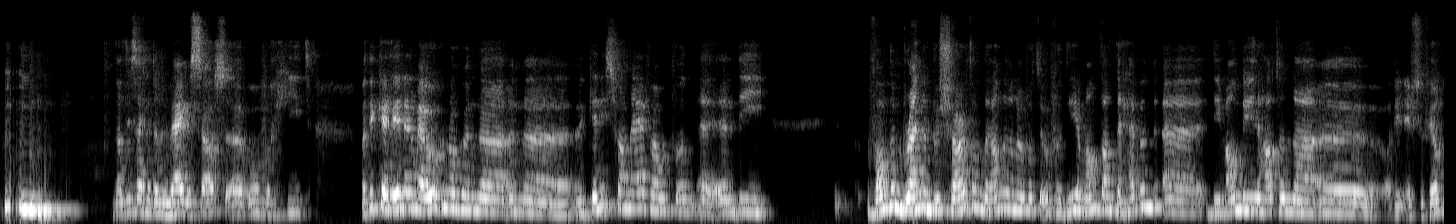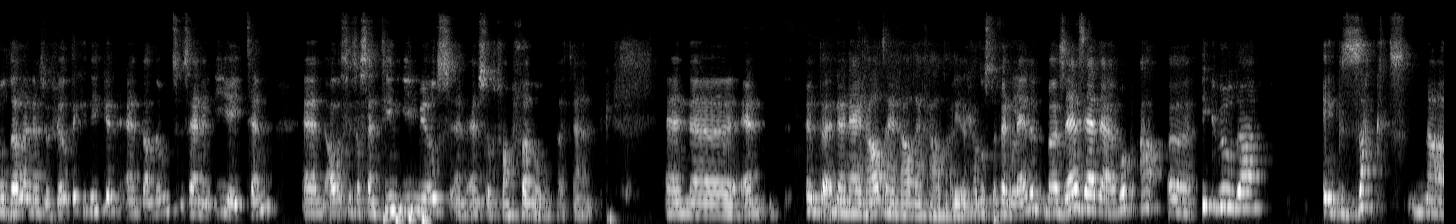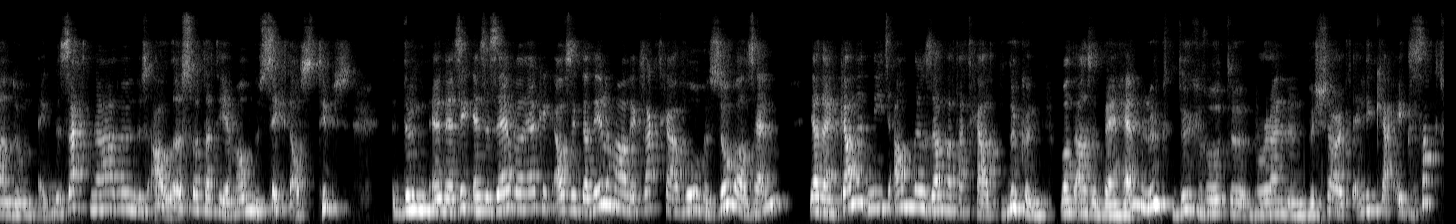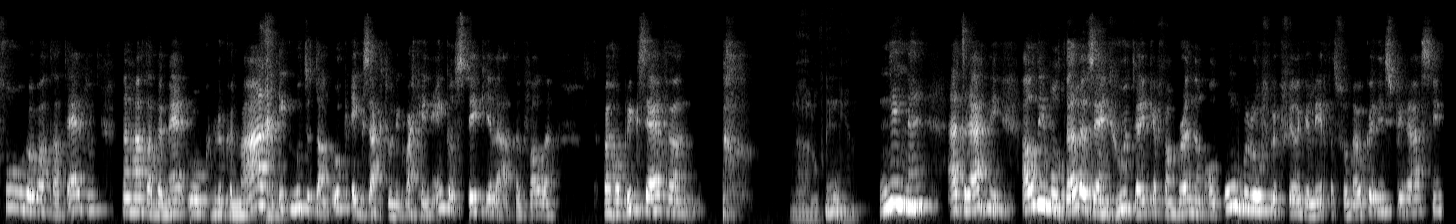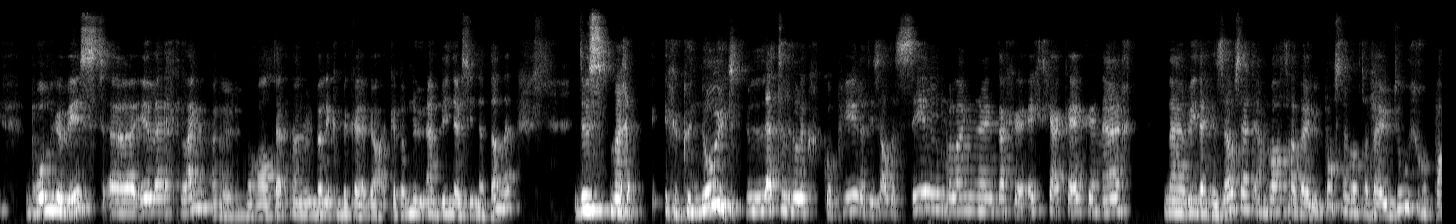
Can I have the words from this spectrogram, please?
dat is dat je er saus uh, over giet. Ik herinner mij ook nog een, uh, een, uh, een kennis van mij, van, van, die van de Brandon Bouchard, onder andere over, over diamant aan te hebben. die man die had een, die heeft zoveel modellen en zoveel technieken en dat noemt zijn een EA10. En alles is, dat zijn tien e-mails en, en een soort van funnel uiteindelijk. En, en en, en, hij herhaalt, hij herhaalt, hij herhaalt. Allee, dat gaat ons te verleiden. Maar zij zei daarop, ah, uh, ik wil dat exact nadoen. Exact nadoen. Dus alles wat dat die man dus zegt als tips. Doen. En, en ze zei van, ja, kijk, als ik dat helemaal exact ga volgen zoals hem, ja, dan kan het niet anders dan dat dat gaat lukken. Want als het bij hem lukt, de grote Brandon Bouchard, en ik ga exact volgen wat dat hij doet, dan gaat dat bij mij ook lukken. Maar ik moet het dan ook exact doen. Ik mag geen enkel steekje laten vallen. Waarop ik zei van... Nou, geloof ik niet in. Nee, nee. Uiteraard niet. Al die modellen zijn goed. Hè. Ik heb van Brandon al ongelooflijk veel geleerd. Dat is voor mij ook een inspiratiebron geweest. Uh, heel erg lang. nog altijd, maar nu ben ik een beetje... Ja, ik heb hem nu en binnen zien en dan. Dus, maar je kunt nooit letterlijk kopiëren. Het is altijd zeer belangrijk dat je echt gaat kijken naar naar wie dat je zelf bent en wat dat bij u past en wat dat bij uw doelgroep.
